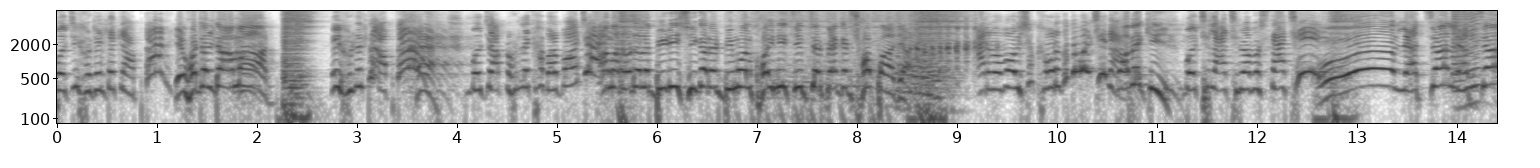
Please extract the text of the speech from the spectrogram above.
বলছি হোটেলটা কি আপনার? এই হোটেলটা আমার। এই হোটেলটা আপনার? হ্যাঁ। বলছি আপনার হোটেলে খাবার পাওয়া যায়? আমার হোটেলে বিড়ি সিগারেট বিমল খৈনি চিপসের প্যাকেট সব পাওয়া যায়। আরে বাবা ওইসব খাবারের কথা বলছি না। তবে কি? বলছি লাচের ব্যবস্থা আছে? ও লেচা লেচা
